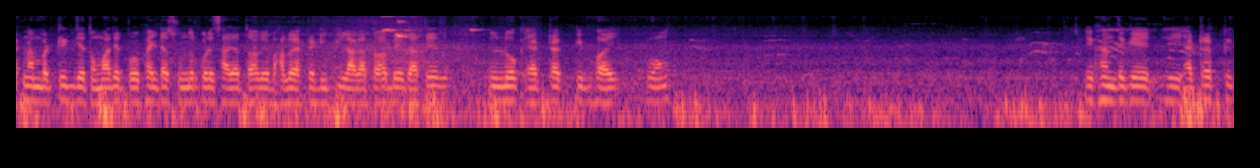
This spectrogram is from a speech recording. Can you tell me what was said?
এক নাম্বার ট্রিক যে তোমাদের প্রোফাইলটা সুন্দর করে সাজাতে হবে, ভালো একটা ডিপি লাগাতে হবে, যাতে লোক অ্যাট্রাকটিভ হয় এবং এখান থেকে অ্যাট্রাক্টিভ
